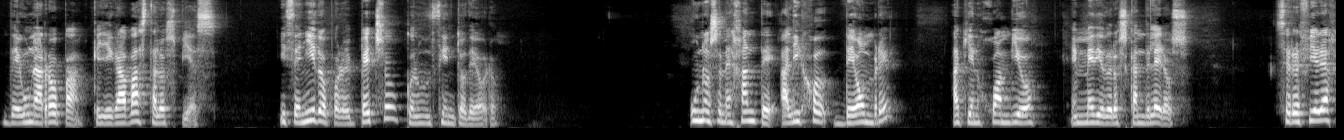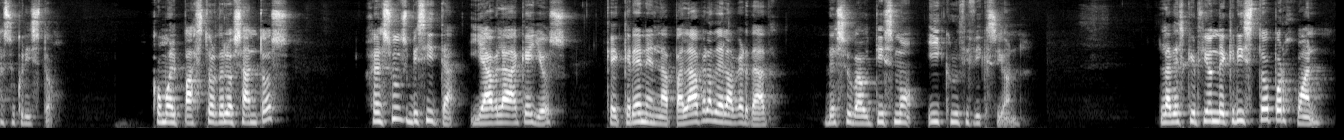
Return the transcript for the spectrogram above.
de una ropa que llegaba hasta los pies, y ceñido por el pecho con un cinto de oro. Uno semejante al Hijo de Hombre, a quien Juan vio en medio de los candeleros, se refiere a Jesucristo. Como el pastor de los santos, Jesús visita y habla a aquellos que creen en la palabra de la verdad de su bautismo y crucifixión. La descripción de Cristo por Juan,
